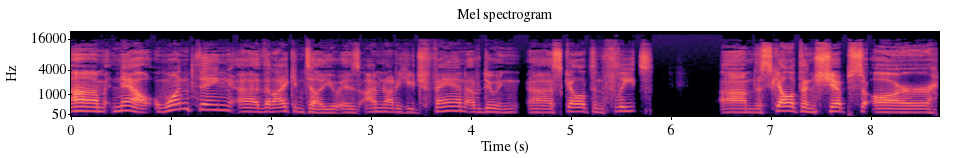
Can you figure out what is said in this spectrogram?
Um, now, one thing uh, that I can tell you is I'm not a huge fan of doing uh, skeleton fleets. Um, the skeleton ships are,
